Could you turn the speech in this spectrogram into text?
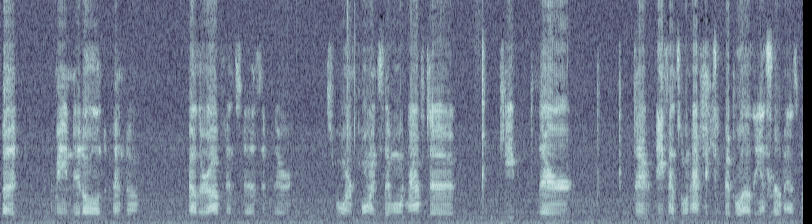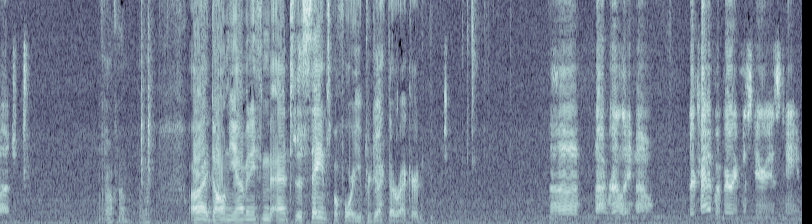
But I mean, it all depend on how their offense does. If they're scoring points, they won't have to keep their their defense won't have to keep people out of the end zone as much. Okay. Yeah. All right, Dalton. You have anything to add to the Saints before you project their record? Uh, not really. No, they're kind of a very mysterious team.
